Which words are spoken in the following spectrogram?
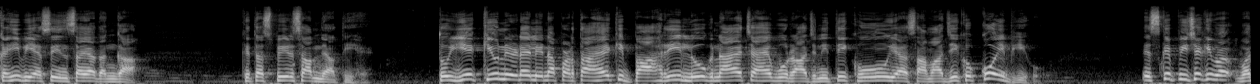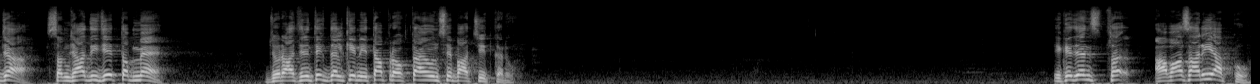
कहीं भी ऐसी हिंसा या दंगा की तस्वीर सामने आती है? तो ये क्यों निर्णय लेना पड़ता है कि बाहरी लोग ना चाहे वो राजनीतिक हो या सामाजिक हो, कोई भी हो? इसके पीछे की वजह समझा दीजिए, तब मैं जो राजनीतिक दल के नेता प्रवक्ता है, उनसे बातचीत करूँ। जन आवाज़ आ रही है आपको?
